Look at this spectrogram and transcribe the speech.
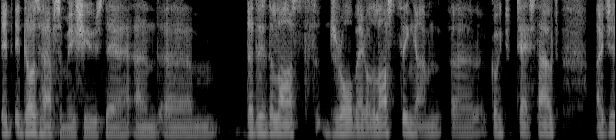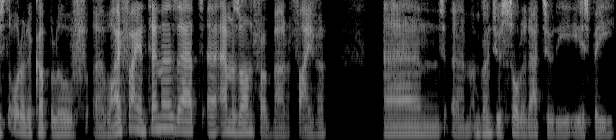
it, it does have some issues there, and um, that is the last drawback or the last thing I'm uh, going to test out. I just ordered a couple of uh, Wi-Fi antennas at uh, Amazon for about a fiver, and um, I'm going to solder that to the ESP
